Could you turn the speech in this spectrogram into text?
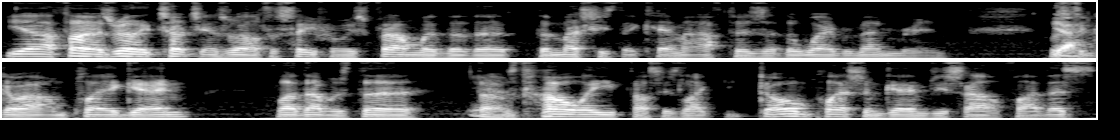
Yeah, I thought it was really touching as well to see from his family that the, the message that came out after is that the way of remembering was Yeah. to go out and play a game. Like that was the that Yeah. was the whole ethos. Is like go and play some games yourself. Like this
